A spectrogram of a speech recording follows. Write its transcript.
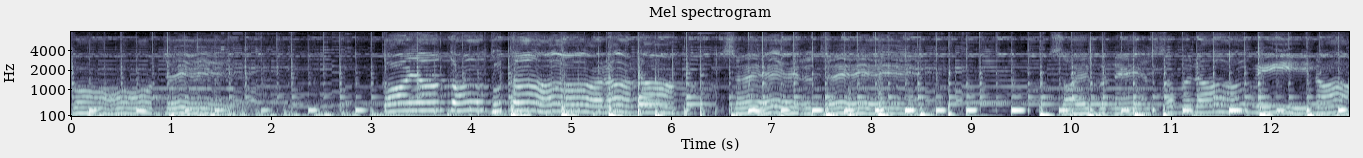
પહોંચે. કયો તો ધુતારા નામ શેર છે. સાહેબને સમરાવીના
